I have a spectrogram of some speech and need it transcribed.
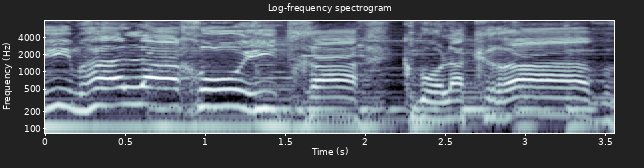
אם הלכו איתך כמו לקרב,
